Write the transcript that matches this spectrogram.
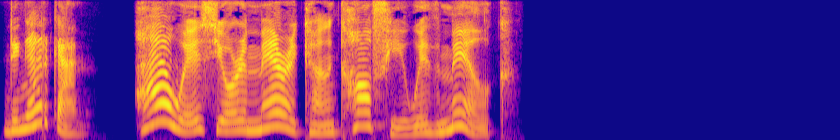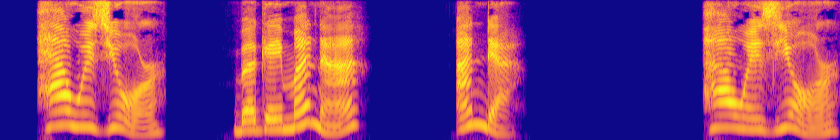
Dengarkan. How is your American coffee with milk? How is your, Bagaimana Anda? how is your,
